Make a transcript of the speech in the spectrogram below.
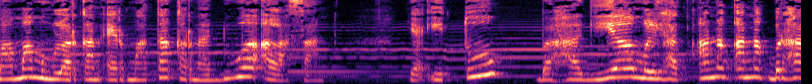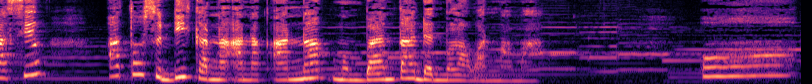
Mama mengeluarkan air mata karena dua alasan, yaitu bahagia melihat anak-anak berhasil atau sedih karena anak-anak membantah dan melawan Mama. Oh,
